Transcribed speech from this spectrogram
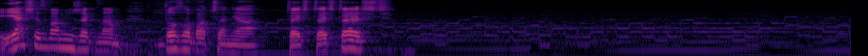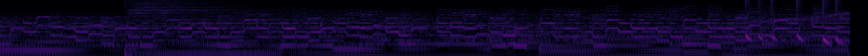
Ja się z Wami żegnam, do zobaczenia, cześć, cześć, cześć! Thank you.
